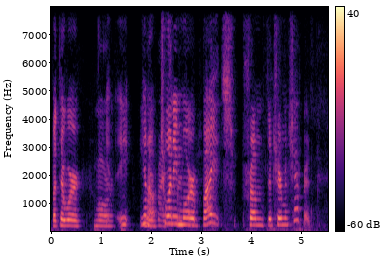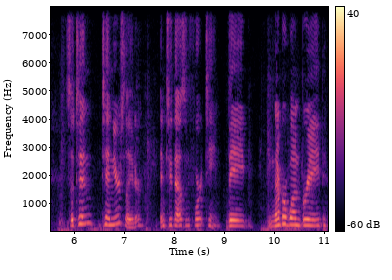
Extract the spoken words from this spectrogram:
But there were, More. y- you More know, 20 more Shepherd. bites from the German Shepherd. So 10, 10 years later, in 2014, the number one breed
